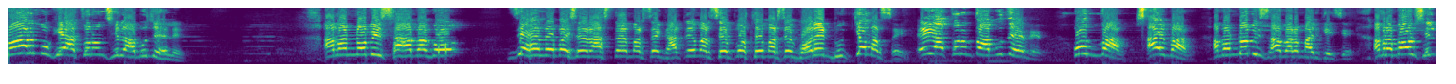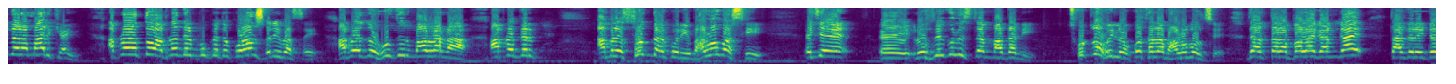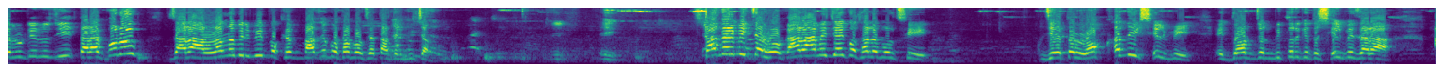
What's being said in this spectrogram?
মার মুখে আচরণ ছিল আবু জেহেলের। আমার নবী সাহাবাগো যেখানে পাইছে রাস্তায় মারছে, ঘাটে মারছে, পথে মারছে, ঘরে ঢুকিয়া মারছে, এই আচরণ তো আবু জেহেলের। উদ্বার সাইবার আমার নবী সাহাবারা মার খাইছে। আমরা বাউল শিল্পীরা মার খাই। আপনারা তো, আপনাদের বুকে তো কোরআন শরীফ আছে। আপনারা তো হুজুর, মাওলানা, আপনাদের আমরা শ্রদ্ধা করি, ভালোবাসি। এই যে, এই রফিকুল ইসলাম মাদানি ছোট হইল, কথাটা ভালো বলছে। যার তারা পালা গান গায়, তাদের এটা রুটি রুজি, তারা করুক, যারা আল্লাহ নবীর বিপক্ষে বাজে কথা বলছে, তাদের বিচার হোক। তাদের বিচার হোক। আর আমি যে কথাটা বলছি, যেহেতু লক্ষাধিক শিল্পী, এই দশজন বিতর্কিত শিল্পী যারা,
